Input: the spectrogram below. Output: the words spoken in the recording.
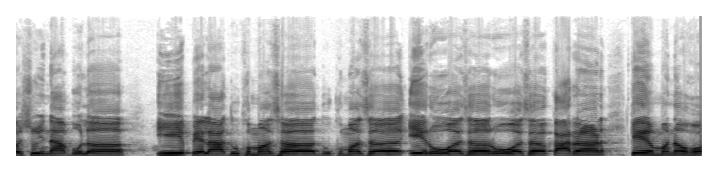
કશું ના બોલ. એ પેલા દુઃખમાં છે દુઃખમાં છે એ રોવે છે રોવે છે કારણ. કે મને હો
